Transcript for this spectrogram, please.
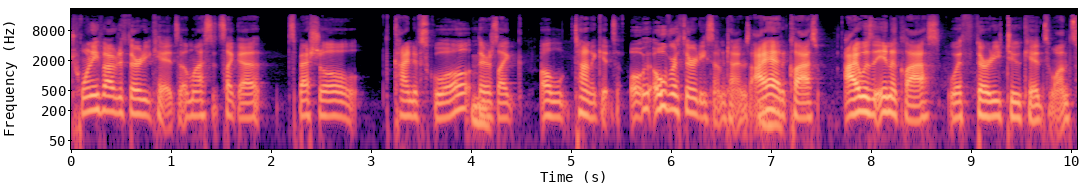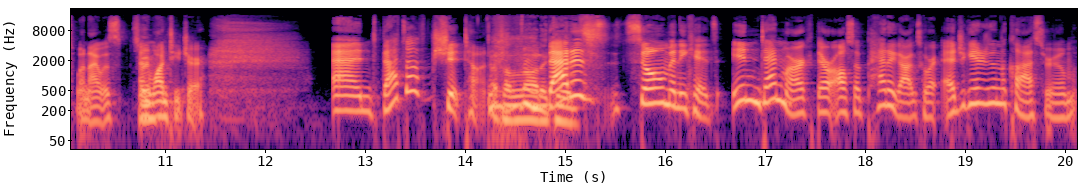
25 to 30 kids, unless it's like a special kind of school. Mm. There's like a ton of kids, o- over 30 sometimes. I mm-hmm. had a class, I was in a class with 32 kids once when I was, and one teacher. And that's a shit ton. That's a lot of That kids. is so many kids. In Denmark, there are also pedagogues who are educators in the classroom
